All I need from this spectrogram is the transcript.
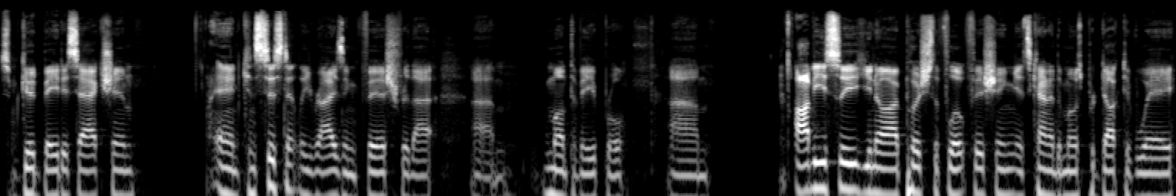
some good Baetis action and consistently rising fish for that um, month of April. Um, obviously, you know, I push the float fishing. It's kind of the most productive way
